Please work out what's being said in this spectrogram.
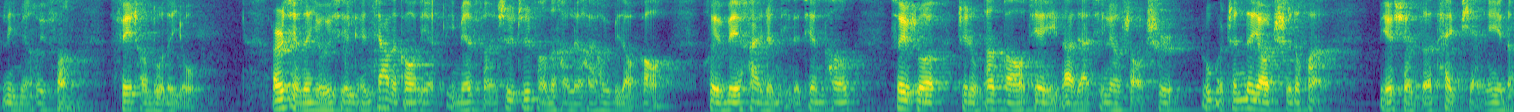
里面会放非常多的油，而且呢有一些廉价的糕点里面反式脂肪的含量还会比较高，会危害人体的健康。所以说这种蛋糕建议大家尽量少吃。如果真的要吃的话，别选择太便宜的。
